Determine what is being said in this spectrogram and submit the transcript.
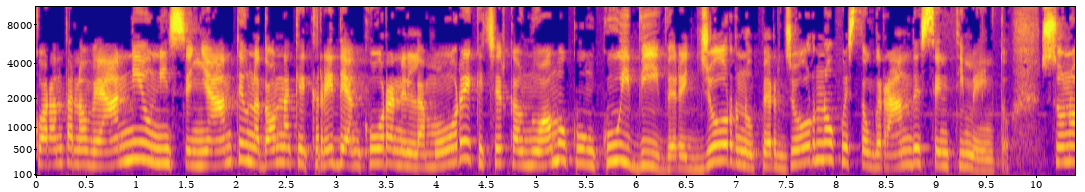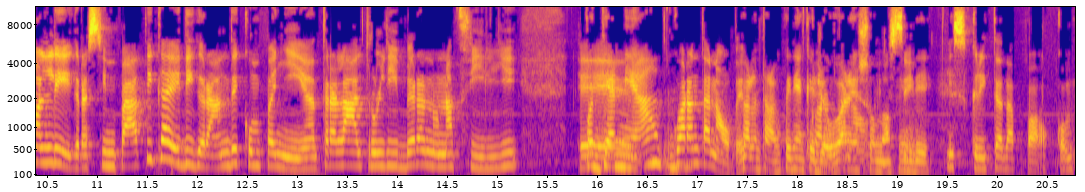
49 anni, un'insegnante, una donna che crede ancora nell'amore, che cerca un uomo con cui vivere giorno per giorno questo grande sentimento. Sono allegra, simpatica e di grande compagnia, tra l'altro libera, non ha figli. Quanti eh, anni ha? 49. 49, quindi anche 49, giovane, insomma. Quindi... Sì, iscritta da poco.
